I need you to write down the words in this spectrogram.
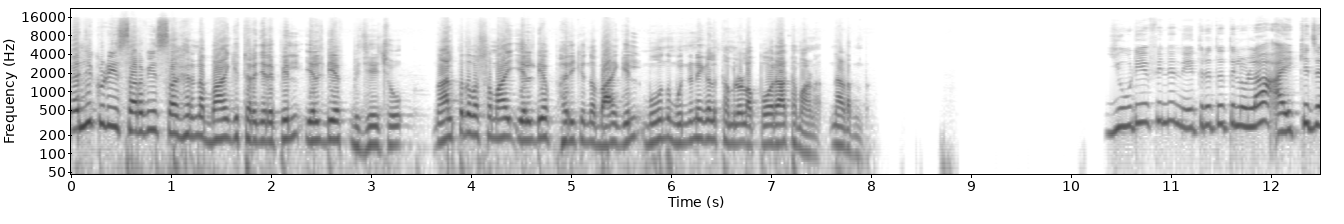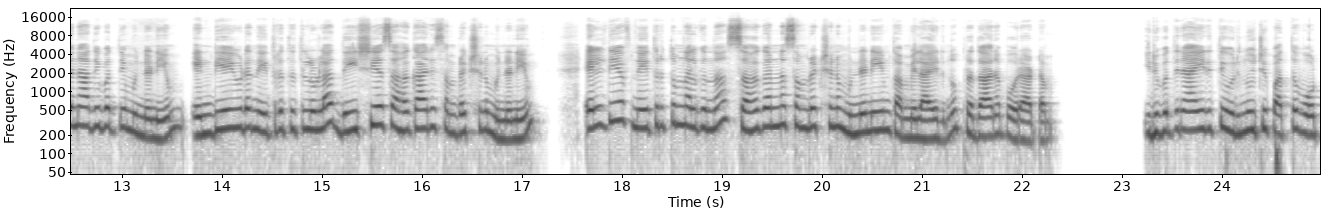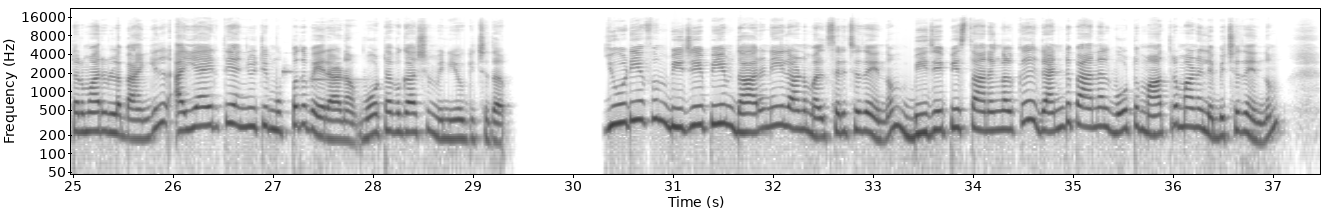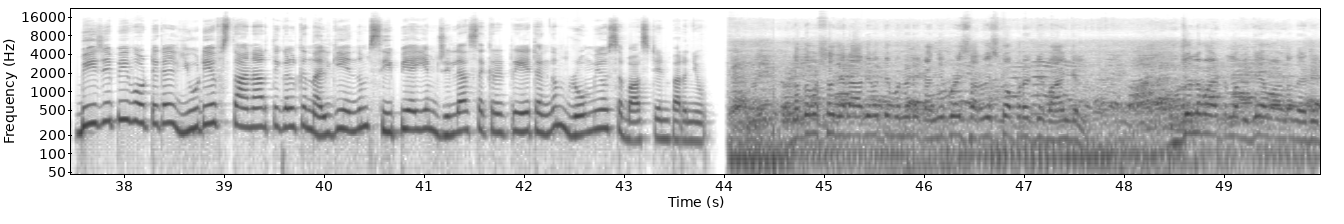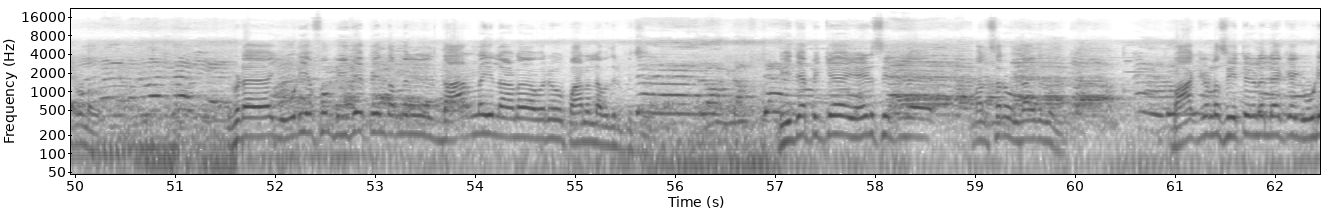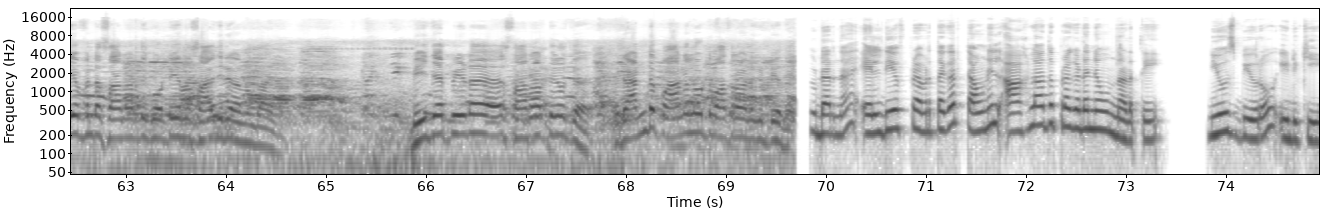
Kanjikuzhi service സഹകരണ bank തെരഞ്ഞെടുപ്പിൽ L D F വിജയിച്ചു. നാൽപ്പത് വർഷമായി എൽ ഡി എഫ് ഭരിക്കുന്ന ബാങ്കിൽ മൂന്ന് മുന്നണികൾ തമ്മിലുള്ള പോരാട്ടമാണ് നടന്നത്. യു ഡി എഫിന്റെ നേതൃത്വത്തിലുള്ള ഐക്യജനാധിപത്യ മുന്നണിയും എൻ ഡി എയുടെ നേതൃത്വത്തിലുള്ള ദേശീയ സഹകാരി സംരക്ഷണ മുന്നണിയും എൽ ഡി എഫ് നേതൃത്വം നൽകുന്ന സഹകരണ സംരക്ഷണ മുന്നണിയും തമ്മിലായിരുന്നു പ്രധാന പോരാട്ടം. ഇരുപതിനായിരത്തി ഒരുന്നൂറ്റി പത്ത് വോട്ടർമാരുള്ള ബാങ്കിൽ അയ്യായിരത്തി അഞ്ഞൂറ്റി മുപ്പത് പേരാണ് വോട്ടവകാശം വിനിയോഗിച്ചത്. യു ഡി എഫും ബി ജെ പിയും ധാരണയിലാണ് മത്സരിച്ചത് എന്നും ബി ജെ പി സ്ഥാനങ്ങൾക്ക് രണ്ട് പാനൽ വോട്ട് മാത്രമാണ് ലഭിച്ചതെന്നും ബി ജെ പി വോട്ടുകൾ യു ഡി എഫ് സ്ഥാനാർത്ഥികൾക്ക് നൽകിയെന്നും സി പി ഐ എം ജില്ലാ സെക്രട്ടേറിയറ്റ് അംഗം റോമിയോ സെബാസ്റ്റ്യൻ പറഞ്ഞു. ഇടതുപക്ഷ ജനാധിപത്യ മുന്നണി കഞ്ഞിക്കുഴി സർവീസ് കോപ്പറേറ്റീവ് ബാങ്കിൽ ഉജ്ജ്വലമായിട്ടുള്ള വിജയമാണ് നേടിയിട്ടുള്ളത്. ഇവിടെ യു ഡി എഫും ബി ജെ പിയും തമ്മിൽ ധാരണയിലാണ് ഒരു പാനൽ അവതരിപ്പിച്ചത്. ബി ജെ പിക്ക് ഏഴ് സീറ്റിലെ മത്സരം ഉണ്ടായിരുന്നു. ബാക്കിയുള്ള സീറ്റുകളിലേക്ക് യു ഡി എഫിന്റെ സ്ഥാനാർത്ഥി വോട്ട് ചെയ്യുന്ന സാഹചര്യമാണ് ഉണ്ടായത്. ബി ജെ പിയുടെ സ്ഥാനാർത്ഥികൾക്ക് രണ്ട് പാനലോട്ട് മാത്രമാണ് കിട്ടിയത്. തുടർന്ന് എൽ ഡി എഫ് പ്രവർത്തകർ ടൗണിൽ ആഹ്ലാദ പ്രകടനവും നടത്തി. News bureau Idukki.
